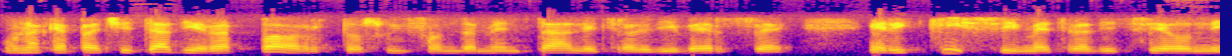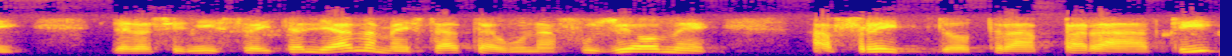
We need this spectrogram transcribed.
una capacità di rapporto sui fondamentali tra le diverse e ricchissime tradizioni della sinistra italiana, ma è stata una fusione a freddo tra apparati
